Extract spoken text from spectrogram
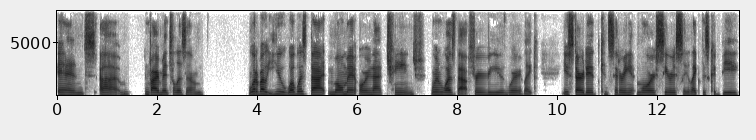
and um environmentalism. What about you? What was that moment or that change? When was that for you where like you started considering it more seriously like this could be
